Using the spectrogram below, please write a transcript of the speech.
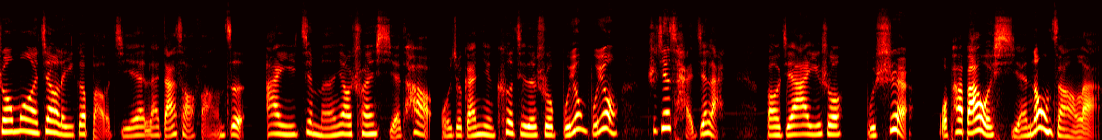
周末叫了一个保洁来打扫房子阿姨进门要穿鞋套我就赶紧客气的说不用不用直接踩进来。保洁阿姨说不是我怕把我鞋弄脏了。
